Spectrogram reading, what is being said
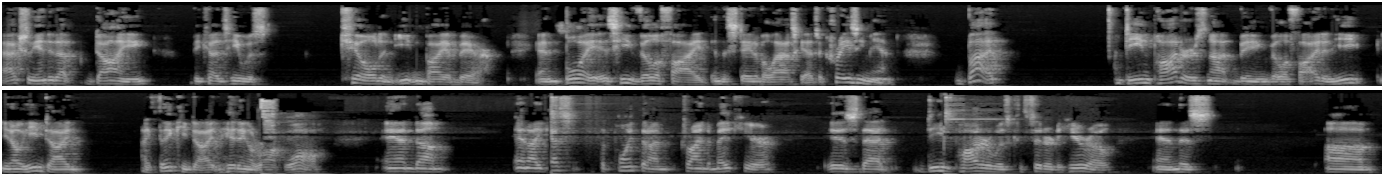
actually ended up dying because he was killed and eaten by a bear. And boy, is he vilified in the state of Alaska as a crazy man. But Dean Potter's not being vilified, and he, you know, he died I think he died hitting a rock wall. And um, and I guess the point that I'm trying to make here is that Dean Potter was considered a hero, and this um,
